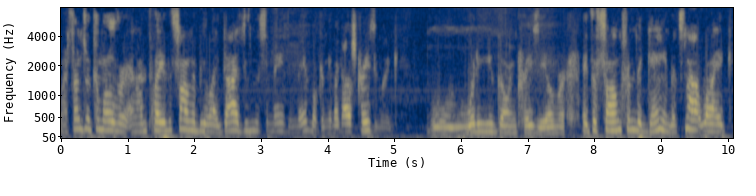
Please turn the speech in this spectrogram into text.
my friends would come over and I'd play the song and be like, "Guys, isn't this amazing?" They'd look at me like I was crazy. Like, what are you going crazy over? It's a song from the game. It's not like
